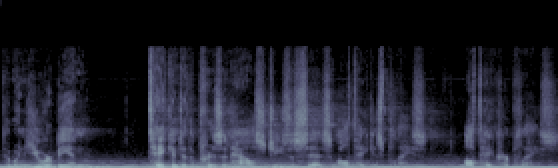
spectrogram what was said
That when you were being taken to the prison house, Jesus says, I'll take his place. I'll take her place.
